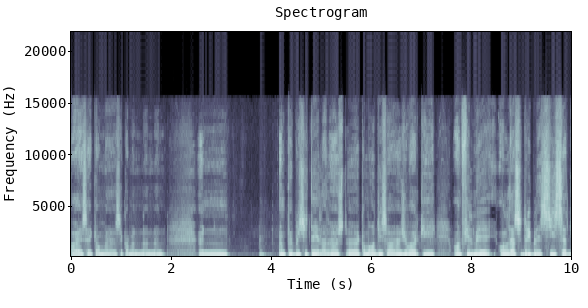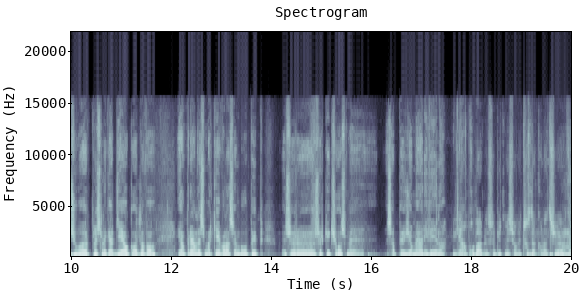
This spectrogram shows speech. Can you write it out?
Ouais, c'est comme, c'est comme une, une, une, publicité, là. Euh, comment on dit ça? Un joueur qui, on filmé, on laisse dribbler 6-7 joueurs, plus le gardien encore devant, et après on laisse marquer, voilà, c'est un bon pub sur, euh, sur quelque chose, mais ça peut jamais arriver, là. Il est improbable ce but, mais si on est tous d'accord là-dessus, euh, Ouais.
